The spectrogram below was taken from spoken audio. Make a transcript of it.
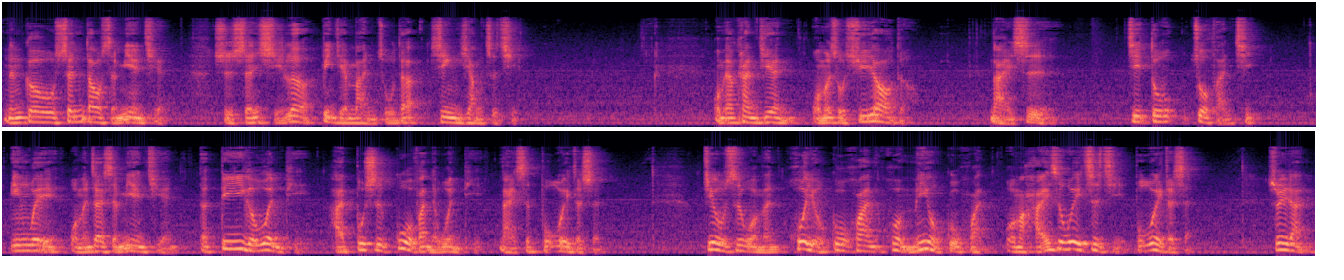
能够升到神面前，使神喜乐并且满足的馨香之气。我们要看见我们所需要的。乃是基督做凡祭，因为我们在神面前的第一个问题，还不是过犯的问题，乃是不为着神，就是我们或有过患或没有过患，我们还是为自己不为着神。虽然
